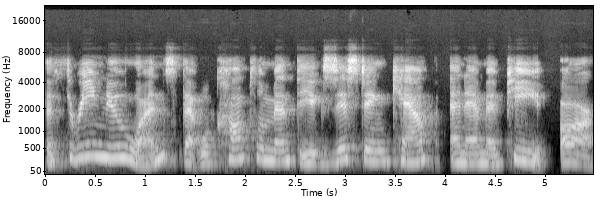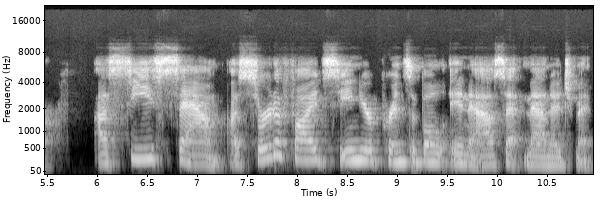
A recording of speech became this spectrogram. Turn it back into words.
the three new ones that will complement the existing CAMP and MMP are a CSAM, a Certified Senior Principal in Asset Management,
